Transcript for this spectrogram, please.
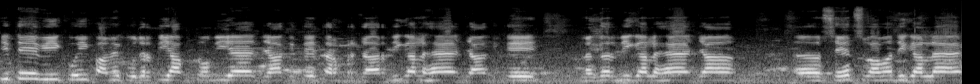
ਕਿਤੇ ਵੀ ਕੋਈ ਭਾਵੇਂ ਕੁਦਰਤੀ ਆਫਤ ਆਉਂਦੀ ਹੈ, ਜਾਂ ਕਿਤੇ ਧਰਮ ਪ੍ਰਚਾਰ ਦੀ ਗੱਲ ਹੈ, ਜਾਂ ਕਿਤੇ ਲੰਗਰ ਦੀ ਗੱਲ ਹੈ, ਜਾਂ ਸਿਹਤ ਸੇਵਾਵਾਂ ਦੀ ਗੱਲ ਹੈ,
